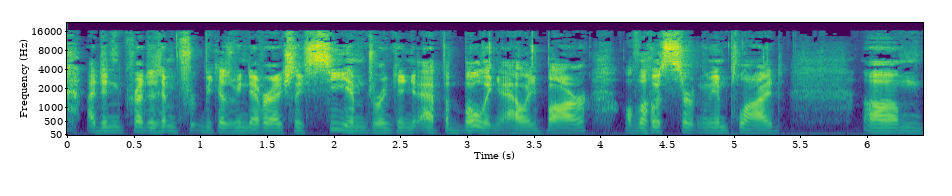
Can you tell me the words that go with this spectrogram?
I didn't credit him for, because we never actually see him drinking at the bowling alley bar, although it's certainly implied. Um,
